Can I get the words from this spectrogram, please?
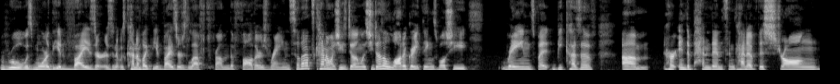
rule was more the advisors and it was kind of like the advisors left from the father's reign so that's kind of what she's dealing with she does a lot of great things while she reigns but because of um her independence and kind of this strong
